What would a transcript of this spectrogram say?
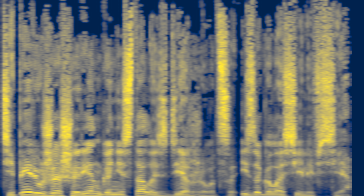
Теперь уже шеренга не стала сдерживаться, и заголосили все.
